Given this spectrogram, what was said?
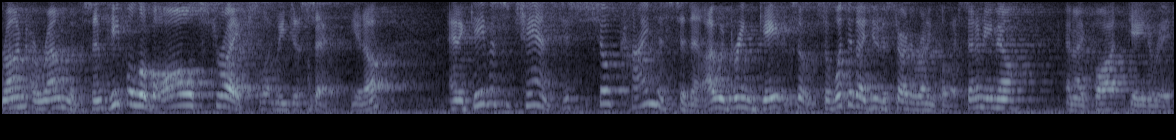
run around with us. And people of all stripes, let me just say, you know? And it gave us a chance just to show kindness to them. I would bring Gatorade. So, so what did I do to start a running club? I sent an email and I bought Gatorade.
